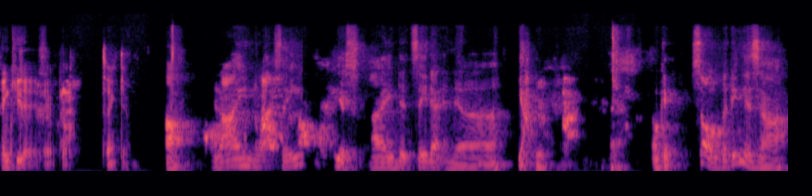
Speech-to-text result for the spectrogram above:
Thank okay, you. Okay. Thank you. Ah, did I not say? Yes, I did say that in the yeah. Hmm. Okay, so the thing is, uh,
